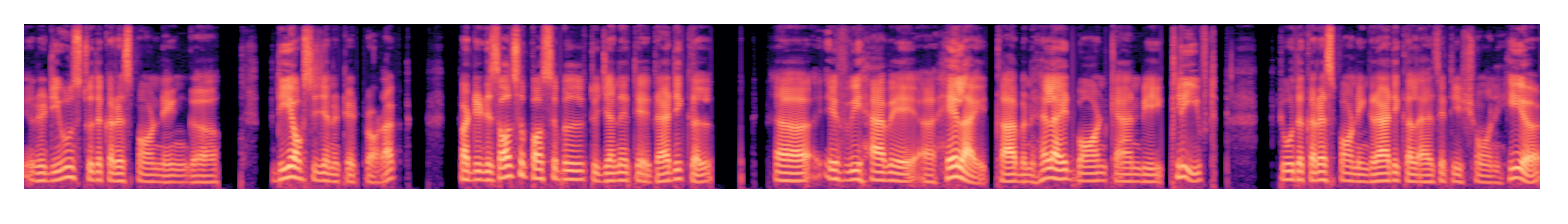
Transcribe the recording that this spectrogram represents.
reduced to the corresponding uh, deoxygenated product, but it is also possible to generate a radical uh, if we have a, a, halide, carbon halide bond can be cleaved to the corresponding radical as it is shown here.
